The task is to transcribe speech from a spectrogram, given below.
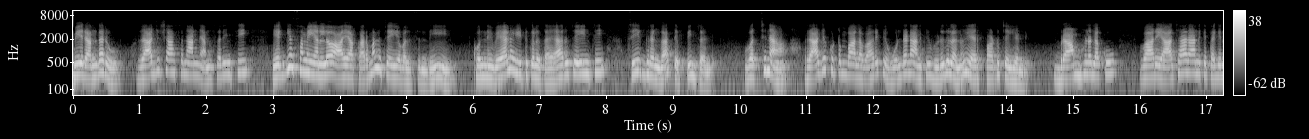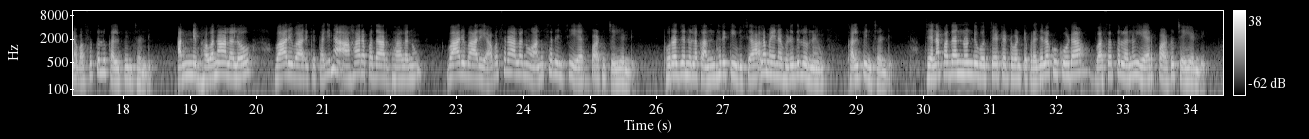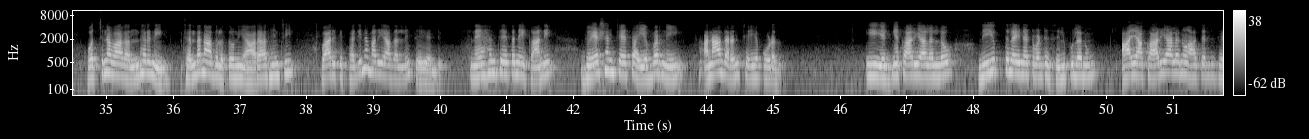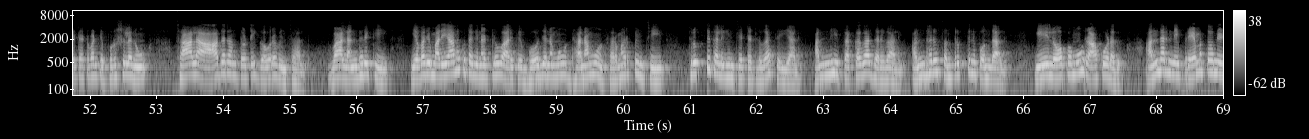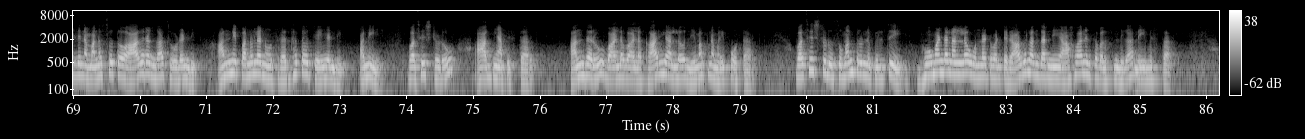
మీరందరూ రాజశాసనాన్ని అనుసరించి యజ్ఞ సమయంలో ఆయా కర్మలు చేయవలసింది. కొన్ని వేల ఇటుకలు తయారు చేయించి శీఘ్రంగా తెప్పించండి. వచ్చిన రాజకుటుంబాల వారికి ఉండడానికి విడుదలను ఏర్పాటు చేయండి. బ్రాహ్మణులకు వారి ఆచారానికి తగిన వసతులు కల్పించండి. అన్ని భవనాలలో వారి వారికి తగిన ఆహార పదార్థాలను వారి వారి అవసరాలను అనుసరించి ఏర్పాటు చేయండి. పురజనులకు అందరికీ విశాలమైన విడుదలను కల్పించండి. జనపదం నుండి వచ్చేటటువంటి ప్రజలకు కూడా వసతులను ఏర్పాటు చేయండి. వచ్చిన వారందరినీ చందనాదులతోని ఆరాధించి వారికి తగిన మర్యాదల్ని చేయండి. స్నేహం చేతనే కానీ ద్వేషం చేత ఎవరిని అనాదరం చేయకూడదు. ఈ యజ్ఞ కార్యాలలో నియుక్తులైనటువంటి శిల్పులను ఆయా కార్యాలను ఆచరించేటటువంటి పురుషులను చాలా ఆదరంతో గౌరవించాలి. వాళ్ళందరికీ ఎవరి మర్యాదకు తగినట్లు వారికి భోజనము ధనము సమర్పించి తృప్తి కలిగించేటట్లుగా చేయాలి అన్నీ చక్కగా జరగాలి. అందరూ సంతృప్తిని పొందాలి. ఏ లోపము రాకూడదు. అందరినీ ప్రేమతో నిండిన మనస్సుతో ఆదరంగా చూడండి. అన్ని పనులను శ్రద్ధతో చేయండి అని వశిష్ఠుడు ఆజ్ఞాపిస్తారు. అందరూ వాళ్ళ వాళ్ళ కార్యాల్లో నిమగ్నమైపోతారు. వశిష్ఠుడు సుమంత్రుని పిలిచి భూమండలంలో ఉన్నటువంటి రాజులందరినీ ఆహ్వానించవలసిందిగా నియమిస్తారు.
